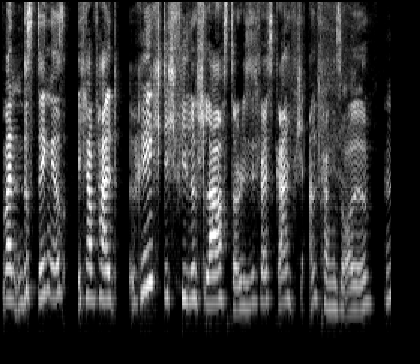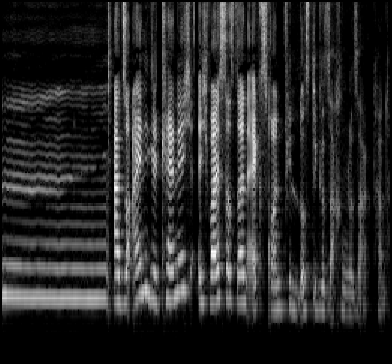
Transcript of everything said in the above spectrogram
Man, das Ding ist, ich habe halt richtig viele Schlafstories. Ich weiß gar nicht, wie ich anfangen soll. Mm, Also, einige kenne ich. Ich weiß, dass dein Ex-Freund viele lustige Sachen gesagt hat.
